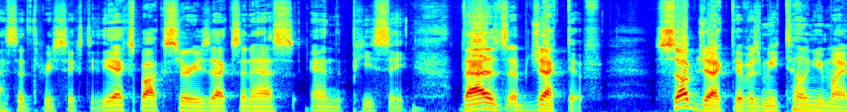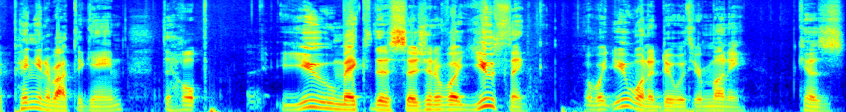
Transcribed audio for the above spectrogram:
I said 360, the Xbox Series X and S, and the PC. That is objective. Subjective is me telling you my opinion about the game to help you make the decision of what you think, or what you want to do with your money. Because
